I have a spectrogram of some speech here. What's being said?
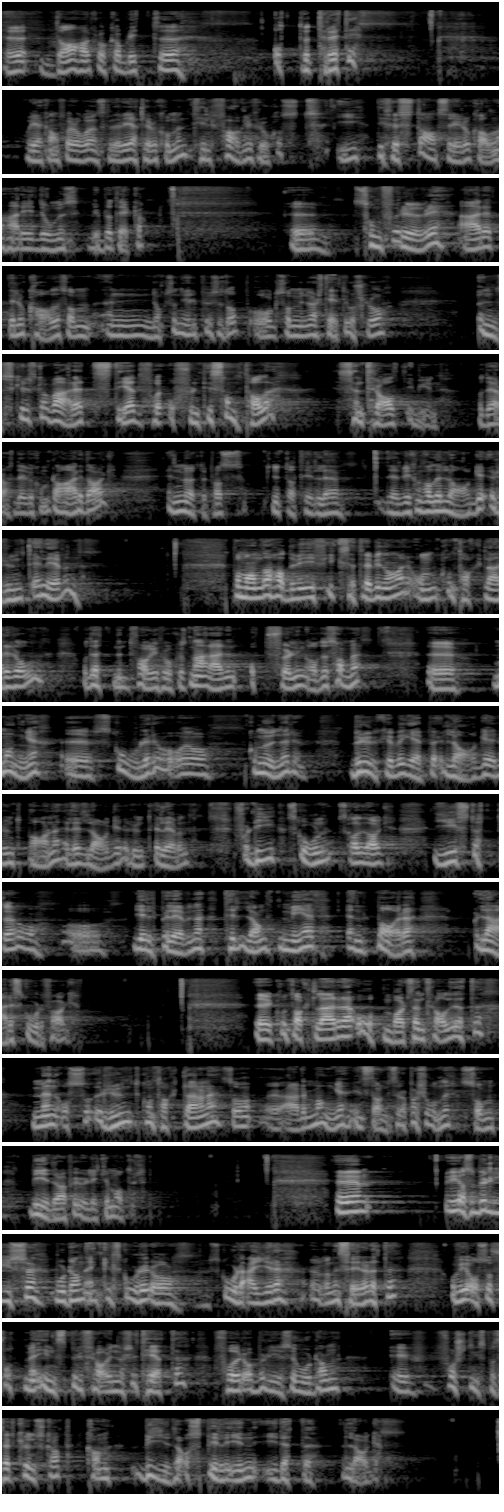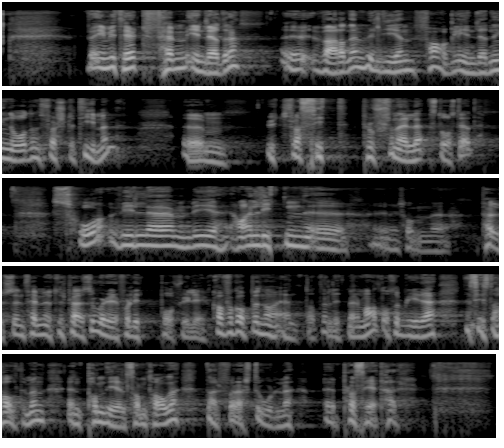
Eh, Da har klokka blitt eh, 8.30. Og jeg kan få lov å ønske dere hjertelig velkommen til faglig frokost i disse staselige lokalene her i Domus biblioteka. Eh, Som for øvrig er et lokale som er nokså nylig pusset opp, og som Universitetet i Oslo ønsker skal være et sted for offentlig samtale sentralt i byen. Og det er altså det vi kommer til å ha her i dag. En møteplass knytta til eh, det vi kan kalle laget rundt eleven. På mandag hadde vi fikset webinar om kontaktlærerrollen. og dette faglige frokosten her er en oppfølging av det samme. Eh, mange eh, skoler og, og kommuner bruker begrepet 'laget rundt barnet' eller 'laget rundt eleven'. Fordi skolen skal i dag gi støtte og, og hjelpe elevene til langt mer enn bare å lære skolefag. Eh, Kontaktlærere er åpenbart sentrale i dette, men også rundt kontaktlærerne så eh, er det mange instanser og personer som bidrar på ulike måter. Eh, Vi vil også belyse hvordan enkeltskoler og skoleeiere organiserer dette. Og vi har også fått med innspill fra universitetet for å belyse hvordan forskningsbasert kunnskap kan bidra og spille inn i dette laget. Vi har invitert fem innledere. Eh, Hver av dem vil gi en faglig innledning nå den første timen. eh, Ut fra sitt profesjonelle ståsted. Så vil eh, vi ha en liten eh, sånn, eh, pause, en fem minutters pause hvor dere får litt påfyll i kaffekoppen og hentet litt mer mat. Og så blir det den siste halvtimen en panelsamtale. Derfor er stolene eh, plassert her.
